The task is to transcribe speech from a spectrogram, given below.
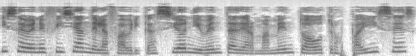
y se benefician de la fabricación y venta de armamento a otros países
